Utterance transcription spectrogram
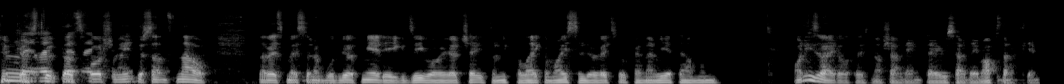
Nekas tur tāds foršs un interesants nav. Tāpēc mēs varam būt ļoti mierīgi dzīvojot šeit un ik pa laikam aizceļojot kaut kādām vietām un, un izvairoties no šādiem te visādiem apstākļiem.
